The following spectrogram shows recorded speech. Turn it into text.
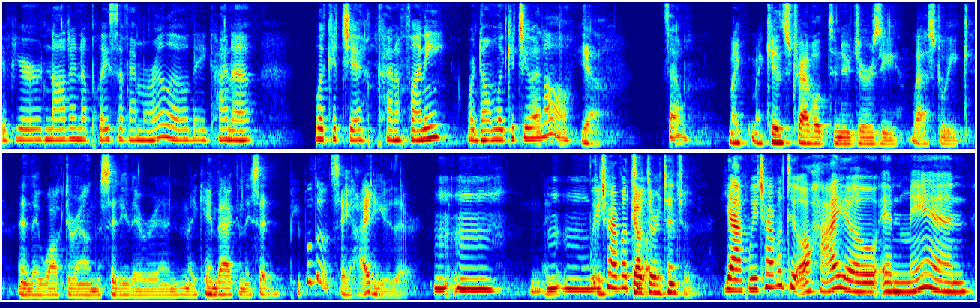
if you're not in a place of Amarillo, they kind of look at you kind of funny or don't look at you at all. Yeah. So, My, my kids traveled to New Jersey last week and they walked around the city they were in and they came back and they said, People don't say hi to you there. mm-mm, mm-mm. we traveled got to their attention. yeah, we traveled to Ohio, and man,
